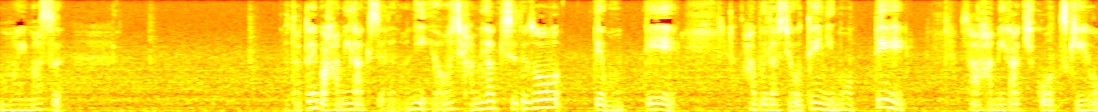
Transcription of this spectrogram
思います。例えば歯磨きするのによし歯磨きするぞって思って歯ブラシを手に持ってさあ歯磨き粉をつけよう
